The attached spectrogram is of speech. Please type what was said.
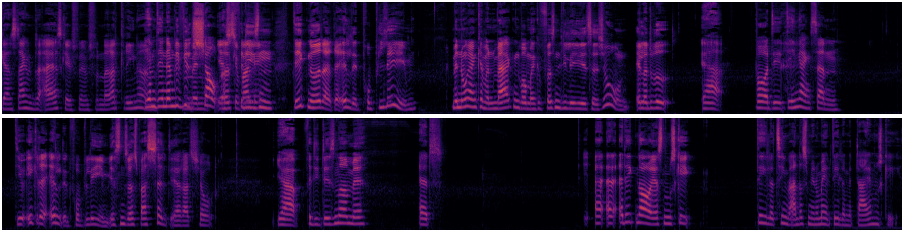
Vildt gerne snakke om det der ejerskabsfornemmelse, for den er ret griner. Jamen, det er nemlig vildt sjovt, jeg også, skal fordi lige- sådan, det er ikke noget, der er reelt et problem. Men nogle gange kan man mærke den, hvor man kan få sådan en lille irritation. Eller du ved, Ja, hvor det, det er ikke engang sådan... Det er jo ikke reelt et problem. Jeg synes også bare selv, det er ret sjovt. ja, Fordi det er sådan noget med, at... Er, er, er det ikke, når jeg sådan måske deler ting med andre, som jeg normalt deler med dig måske?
